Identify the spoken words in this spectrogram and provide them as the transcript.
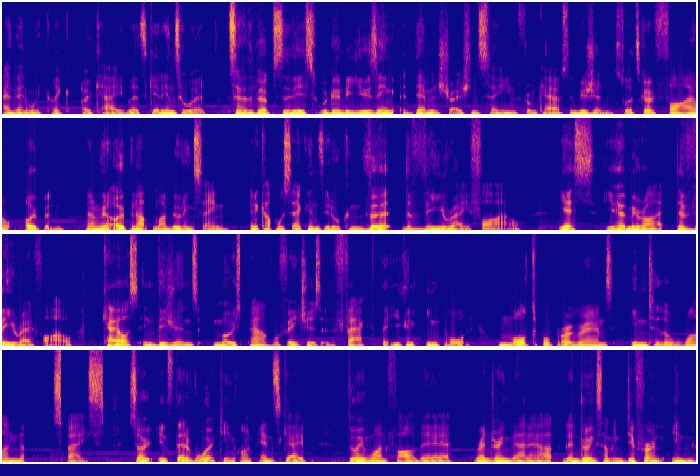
and then we click OK, let's get into it. So for the purpose of this, we're going to be using a demonstration scene from Chaos Envision. So let's go File, Open, and I'm going to open up my building scene. In a couple seconds, it'll convert the V-Ray file. Yes, you heard me right, the V-Ray file. Chaos Envision's most powerful features are the fact that you can import multiple programs into the one space. So instead of working on Enscape, doing one file there, rendering that out, then doing something different in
